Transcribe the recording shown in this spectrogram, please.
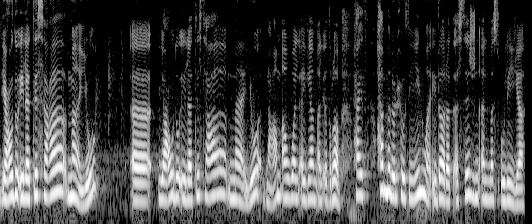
يعود إلى 9 مايو آه، يعود إلى 9 مايو. نعم أول أيام الإضراب حيث حملوا الحوثيين وإدارة السجن المسؤولية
